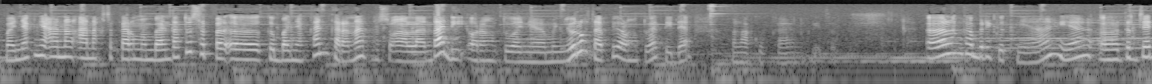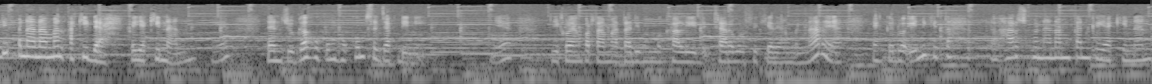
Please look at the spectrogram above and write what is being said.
Banyaknya anak-anak sekarang membantah tuh sepe- eh, kebanyakan karena persoalan tadi orang tuanya menyuruh tapi orang tua tidak melakukan gitu. Eh, langkah berikutnya ya eh, terjadi penanaman akidah keyakinan ya dan juga hukum-hukum sejak dini jadi kalau yang pertama tadi membekali cara berpikir yang benar ya yang kedua ini kita harus menanamkan keyakinan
